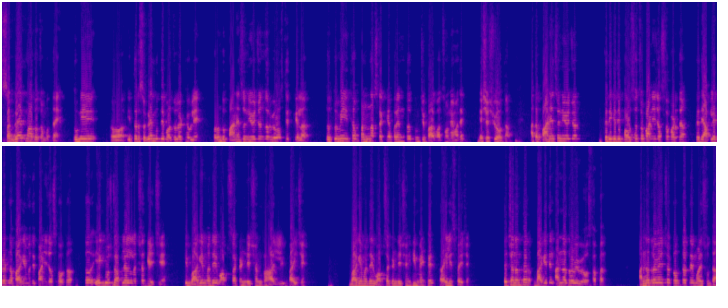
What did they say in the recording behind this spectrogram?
सगळ्यात महत्त्वाचा मुद्दा आहे. तुम्ही इतर सगळे मुद्दे बाजूला ठेवले परंतु पाण्याचं नियोजन जर व्यवस्थित केलं तर तुम्ही इथं पन्नास टक्क्यापर्यंत तुमची बाग वाचवण्यामध्ये यशस्वी होता. आता पाण्याचं नियोजन कधी कधी पावसाचं पाणी जास्त पडतं कधी आपल्याकडनं बागेमध्ये पाणी जास्त होतं तर एक गोष्ट आपल्याला लक्षात घ्यायची आहे की बागेमध्ये वापसा कंडिशन राहिली पाहिजे. बागेमध्ये वापसा कंडिशन ही मेंटेन राहिलीच पाहिजे. त्याच्यानंतर बागेतील अन्नद्रव्य व्यवस्थापन. अन्नद्रव्याच्या कमतरतेमुळे सुद्धा.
